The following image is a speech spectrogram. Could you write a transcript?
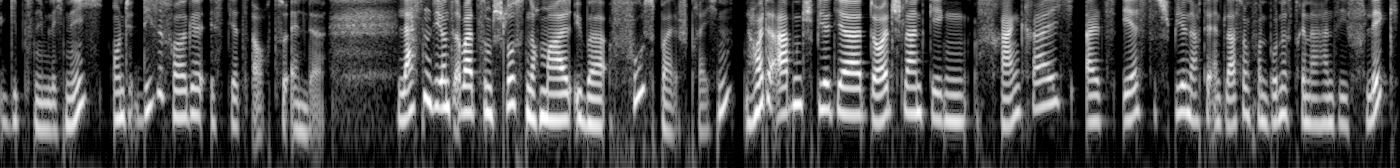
gibt es nämlich nicht. Und diese Folge ist jetzt auch zu Ende. Lassen Sie uns aber zum Schluss nochmal über Fußball sprechen. Heute Abend spielt ja Deutschland gegen Frankreich als erstes Spiel nach der Entlassung von Bundestrainer Hansi Flick.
